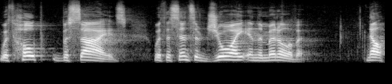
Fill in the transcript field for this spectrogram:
with hope besides, with a sense of joy in the middle of it. Now,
